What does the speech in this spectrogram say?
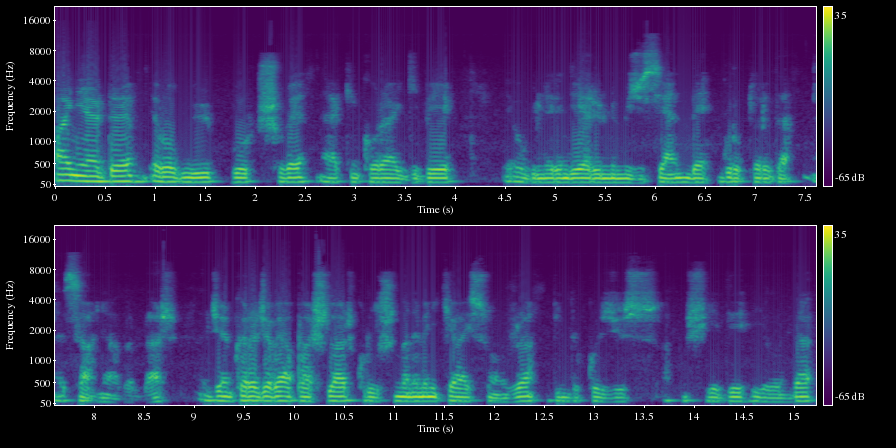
Aynı yerde Erol Büyükburç ve Erkin Koray gibi e, o günlerin diğer ünlü müzisyen ve grupları da e, sahne alırlar. Cem Karaca ve Apaçlar kuruluşundan hemen iki ay sonra 1967 yılında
